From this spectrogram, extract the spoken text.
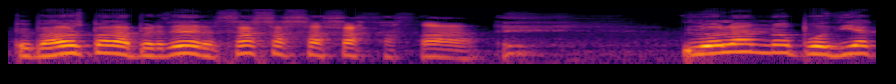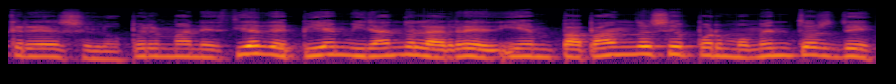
Preparaos para perder. Ja ja ja ja ja. Lola no podía creérselo. Permanecía de pie mirando la red y empapándose por momentos de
